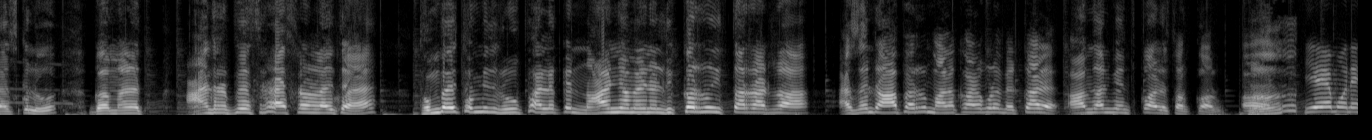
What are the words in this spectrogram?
లస్కులు మన ఆంధ్రప్రదేశ్ రాష్ట్రంలో అయితే తొంభై తొమ్మిది రూపాయలకే నాణ్యమైన లిక్కర్ను ఇస్తారట్రా. అసలు ఆఫర్ మన కాడ కూడా పెట్టాలి. ఆమ్దాన్ని పెంచుకోవాలి సర్కారు. ఏమోనే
